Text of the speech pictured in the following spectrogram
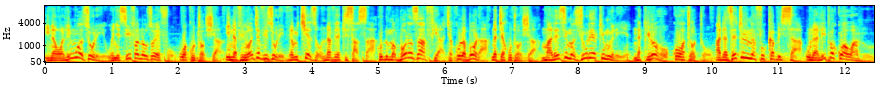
Ina walimu wazuri wenye sifa na uzoefu wa kutosha. Ina viwanja vizuri vya michezo na vya kisasa, huduma bora za afya, chakula bora na cha kutosha, malezi mazuri ya kimwili na kiroho kwa watoto. Ada zetu ni nafuu kabisa, unalipa kwa awamu.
